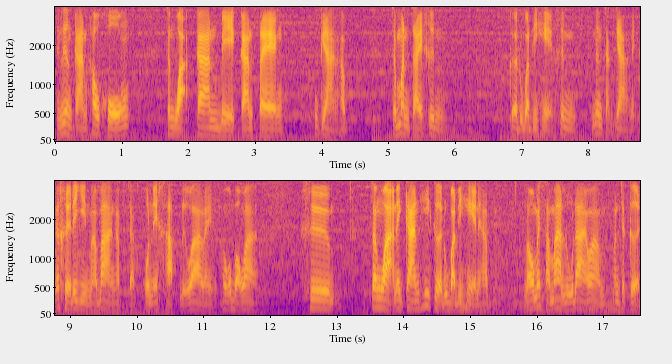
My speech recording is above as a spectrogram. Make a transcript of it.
ในเรื่องการเข้าโค้ง จังหวะการเบรกการแซงทุกอย่างครับ จะมั่นใจขึ้น เกิดอุบัติเหตุขึ้นเนื่องจากยางเนี่ยก็เคยได้ยินมาบ้างครับ จากคนในขับหรือว่าอะไรเขาก็บอกว่า คือจังหวะในการที่เกิดอุบัติเหตุนะครับ เราไม่สามารถรู้ได้ว่ามันจะเกิด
